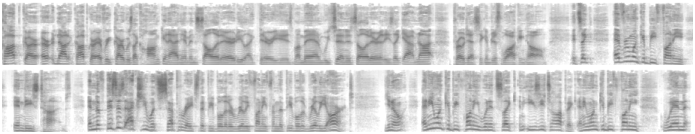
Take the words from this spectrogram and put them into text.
cop car, or not a cop car, every car was like honking at him in solidarity. Like, there he is, my man. We send in solidarity. He's like, yeah, I'm not protesting. I'm just walking home. It's like everyone can be funny in these times. And the, this is actually what separates the people that are really funny from the people that really aren't. You know, anyone can be funny when it's like an easy topic. Anyone can be funny when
